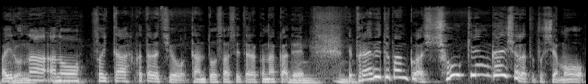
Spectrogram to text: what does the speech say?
あ、いろんな、あの、そういった方たちを担当させていただく中で、プライベートバンクは証券会社だったとしても、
